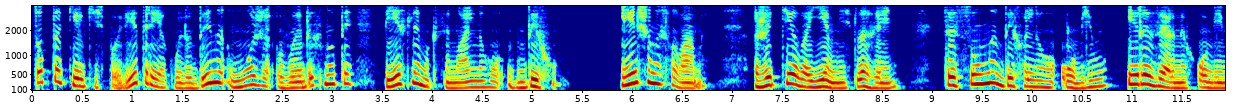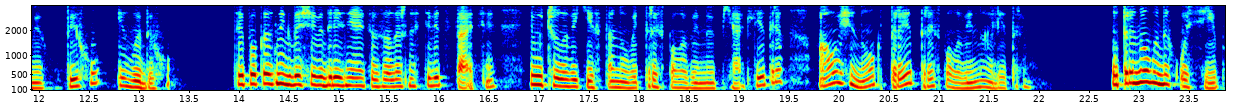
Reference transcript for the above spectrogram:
тобто кількість повітря, яку людина може видихнути після максимального вдиху. Іншими словами, життєва ємність легень це сума дихального об'єму і резервних об'ємів вдиху і видиху. Цей показник дещо відрізняється в залежності від статі, і у чоловіків становить 3,5-5 літрів, а у жінок 3-3,5 літри. У тренованих осіб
